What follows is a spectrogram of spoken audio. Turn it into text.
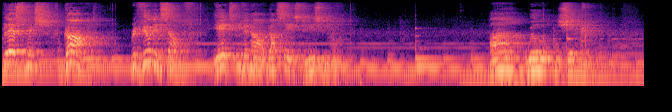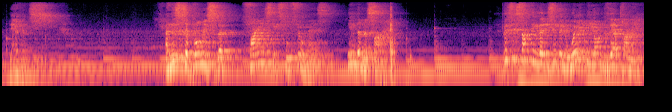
place which God revealed Himself. Yet, even now, God says to His people, I will shake the heavens. And this is a promise that finds its fulfillment in the Messiah. This is something that is even way beyond their time.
